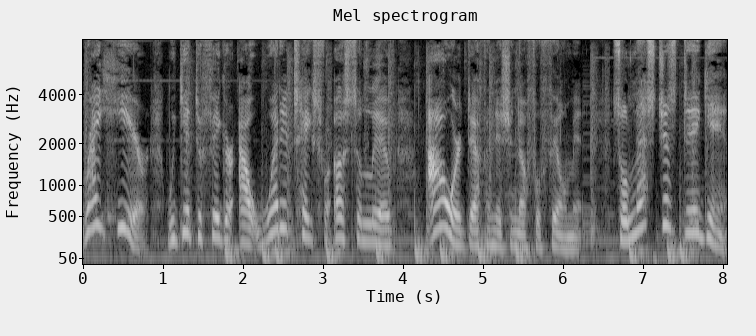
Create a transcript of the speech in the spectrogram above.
right here, we get to figure out what it takes for us to live our definition of fulfillment. So let's just dig in.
